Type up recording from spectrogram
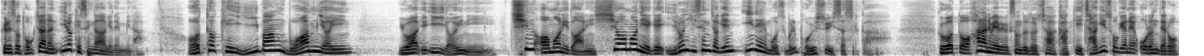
그래서 독자는 이렇게 생각하게 됩니다. 어떻게 이방 모함 여인 이 여인이 친어머니도 아닌 시어머니에게 이런 희생적인 인애의 모습을 보일 수 있었을까? 그것도 하나님의 백성들조차 각기 자기 소견에 옳은 대로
